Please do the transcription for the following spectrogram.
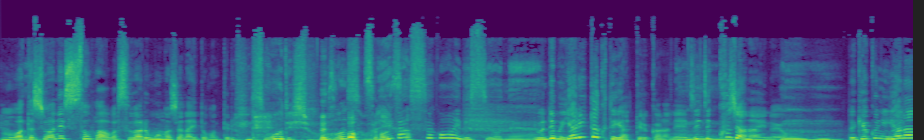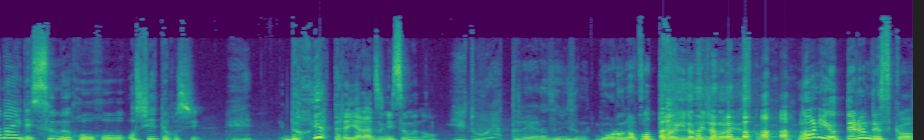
もう私はねソファーは座るものじゃないと思ってるんで。そうでしょ？そうそれがすごいですよね。でもやりたくてやってるからねうん全然苦じゃないのよ、うんうん。で逆にやらないで済む方法を教えてほしい。え？どうやったらやらずに済むの？いやどうやったらやらずに済む？やらなかったらいいだけじゃないですか。何言ってるんですか？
